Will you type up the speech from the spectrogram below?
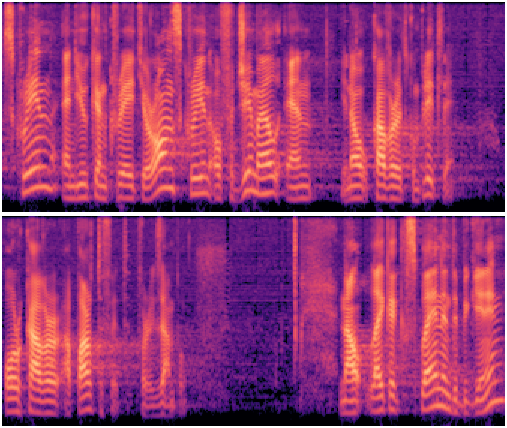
screen, and you can create your own screen of a Gmail and, you know, cover it completely. or cover a part of it, for example. Now, like I explained in the beginning,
